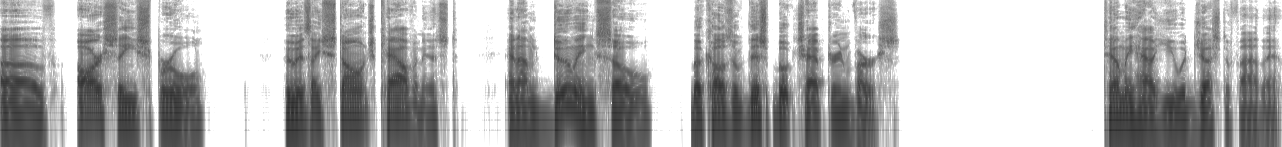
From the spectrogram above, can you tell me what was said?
of R.C. Sproul, who is a staunch Calvinist, and I'm doing so because of this book, chapter, and verse. Tell me how you would justify that.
